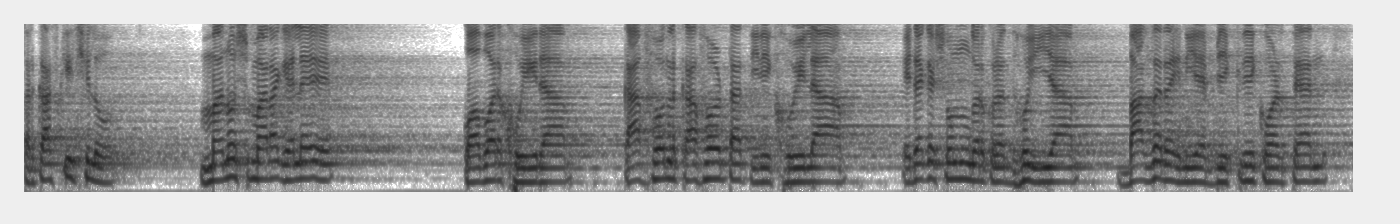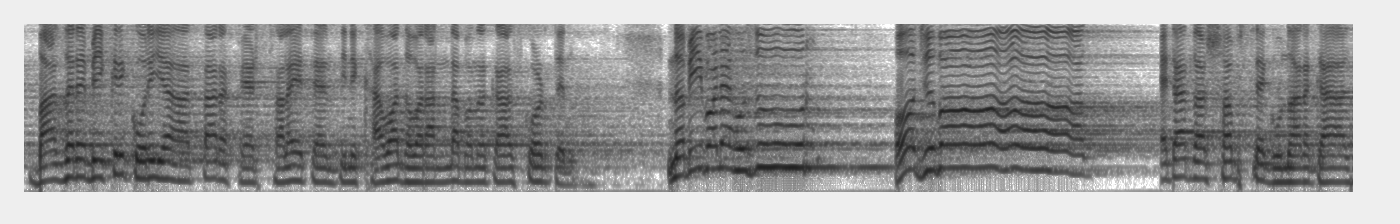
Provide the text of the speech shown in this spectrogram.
তার কাজ কি ছিল? মানুষ মারা গেলে কবর খুইরা, কাফন কাপড়টা তিনি খুইলা, এটাকে সুন্দর করে ধুইয়া বাজারে নিয়ে বিক্রি করতেন। বাজারে বিক্রি করিয়া তার ফ্যাট সালাইতেন, তিনি খাওয়া দাওয়া, রান্না বান্নার কাজ করতেন। নবী বলে, হুজুর, ও যুবক, এটা তো সবচেয়ে গুনার কাজ।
